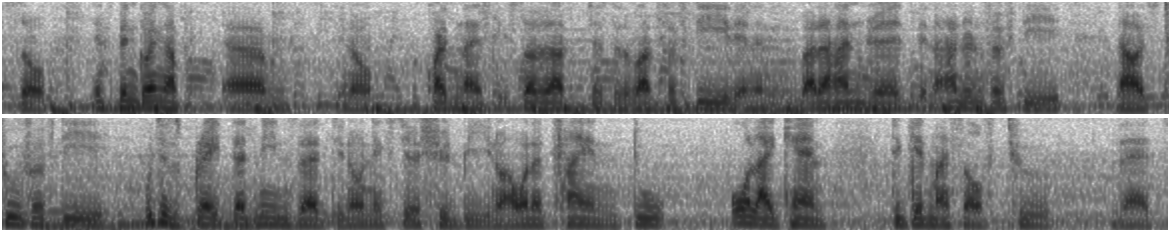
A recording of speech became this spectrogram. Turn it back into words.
so it's been going up, um, you know, quite nicely. Started out just at about 50, then about 100, then 150. Now it's 250, which is great. That means that you know next year should be, you know, I want to try and do all I can to get myself to that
